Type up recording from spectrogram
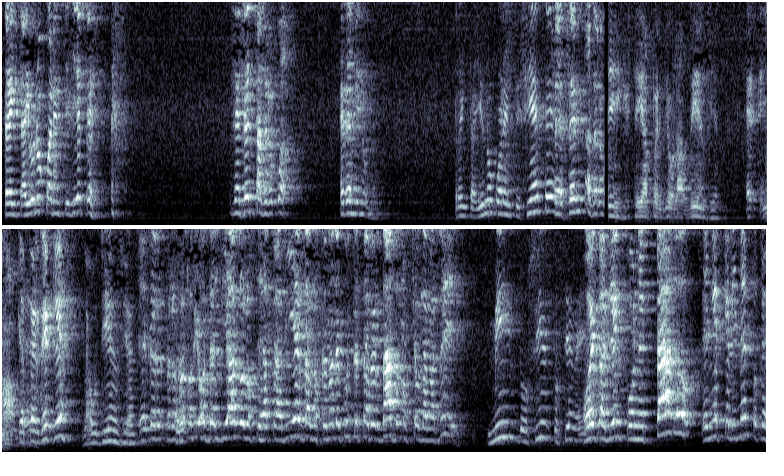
31 47 60 04. Ese es mi número. 3147. 60 04. Sí, que usted ya perdió la audiencia. Eh, No, ¿Que hombre. perdí qué? La audiencia. Eh, pero, pero son los hijos del diablo los que se atraviesan, los que no les gusta esta verdad, son los que hablan así. 1200 tiene. Oiga, bien conectado en este alimento que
